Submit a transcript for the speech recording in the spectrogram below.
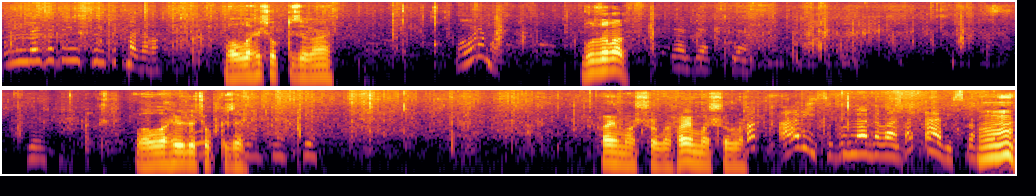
Bunun lezzetini hiç tutmaz ama. Vallahi çok güzel ha. Doğru mu? Burada var. Gel gel gel. Vallahi öyle çok güzel. Hay maşallah, hay maşallah. Bak abisi buralarda var bak abisi bak. Hı.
